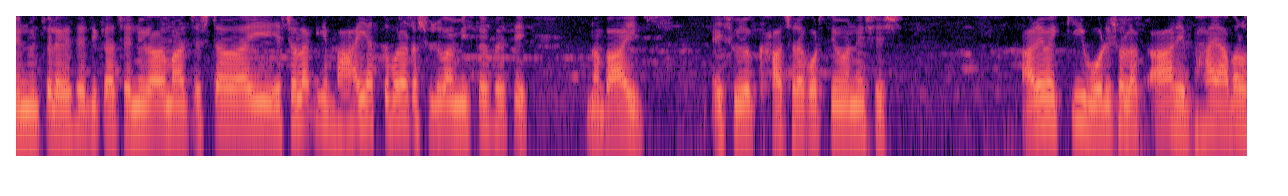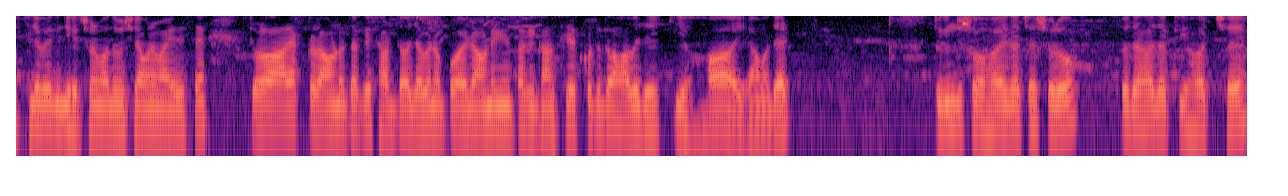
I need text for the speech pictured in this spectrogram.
এনিমি চলে গেছে, এদিকে আছে এনিমিকে আবার মারার চেষ্টা, ভাই। এসো লাগে ভাই, এত বড় একটা সুযোগ আমি মিস করে ফেলেছি। না ভাই এই সুযোগ হাতছাড়া করছি মানে শেষ। আরে ভাই, কি বরিশাল আরে ভাই, আবার অস্ট্রেলিয়া পেয়ে কিন্তু হেডশটের মাধ্যমে সে আমার মারিয়ে দিয়েছে। চলো, আর একটা রাউন্ডে তাকে ছাড় দেওয়া যাবে না। পরের রাউন্ডে কিন্তু তাকে গান সিলেক্ট করতে দেওয়া হবে। দেখি কী হয় আমাদের। তো কিন্তু শো হয়ে গেছে শুরু। তো দেখা যাক কী হচ্ছে।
